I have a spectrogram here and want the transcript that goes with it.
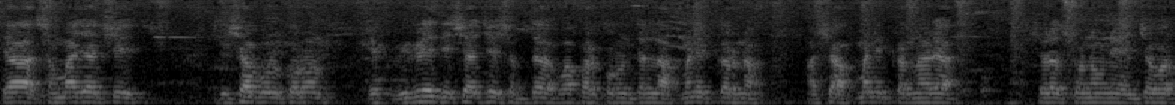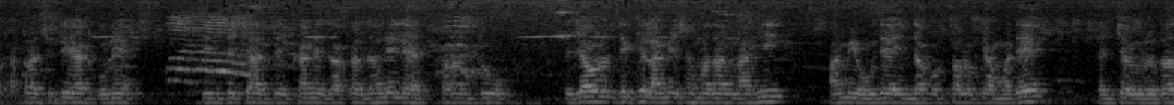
त्या समाजाची दिशाभूल करून एक वेगळे देशाचे शब्द वापर करून त्यांना अपमानित करणं अशा अपमानित करणाऱ्या शरद सोनवणे यांच्यावर अठराशे ते आठ गुन्हे तीन ते चार ठिकाणी दाखल झालेले आहेत. परंतु त्याच्यावर देखील आम्ही समाधान नाही. आम्ही उद्या इंदापूर तालुक्यामध्ये त्यांच्या विरोधात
